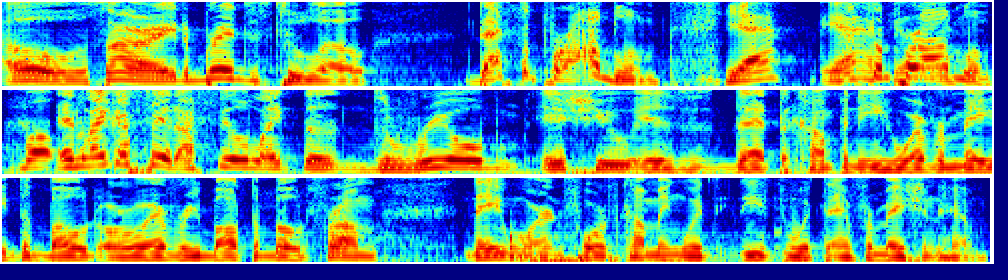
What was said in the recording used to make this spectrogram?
"Oh, sorry, the bridge is too low." That's a problem. yeah, yeah. That's I a problem. Well, and like I said, I feel like the the real issue is that the company, whoever made the boat or whoever he bought the boat from, they weren't forthcoming with with the information to him.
